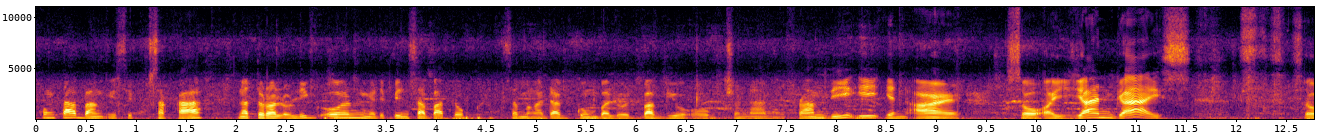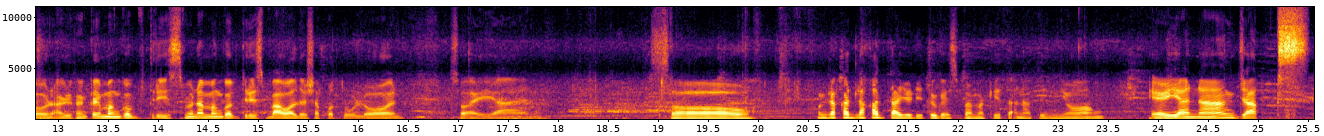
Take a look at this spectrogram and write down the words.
kung tabang isip saka natural o ligon nga depensa batok sa mga dagkong balod, bagyo o tsunami from DENR. So, ayan guys. So, nagrikan kay mangrove trees. Muna mangrove trees, bawal daw siya putulon. So, ayan. So, maglakad-lakad tayo dito guys para makita natin yung area ng jacks.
